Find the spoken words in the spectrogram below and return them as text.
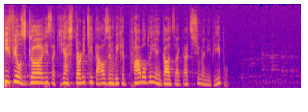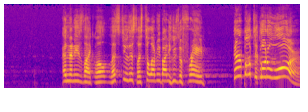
He feels good. He's like, yes, 32,000, we could probably, and God's like, that's too many people. And then he's like, well, let's do this. Let's tell everybody who's afraid they're about to go to war.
